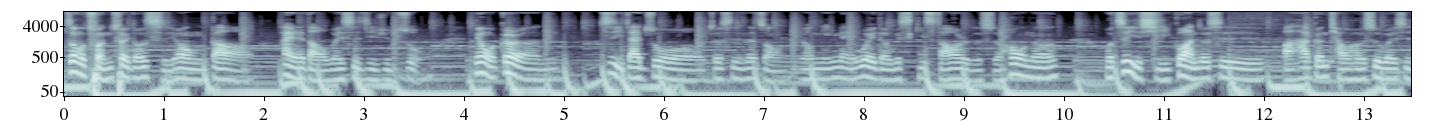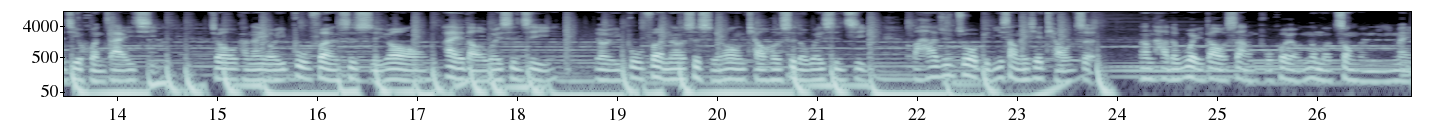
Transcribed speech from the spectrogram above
这么纯粹都使用到爱雷岛威士忌去做。因为我个人自己在做就是那种有泥煤味的 whisky sour 的时候呢，我自己习惯就是把它跟调和式威士忌混在一起，就可能有一部分是使用爱尔岛的威士忌，有一部分呢是使用调和式的威士忌，把它去做比例上的一些调整，让它的味道上不会有那么重的泥煤，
